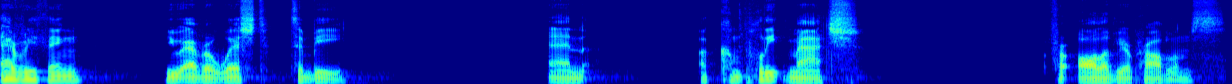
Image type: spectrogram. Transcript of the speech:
everything you ever wished to be and a complete match for all of your problems.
